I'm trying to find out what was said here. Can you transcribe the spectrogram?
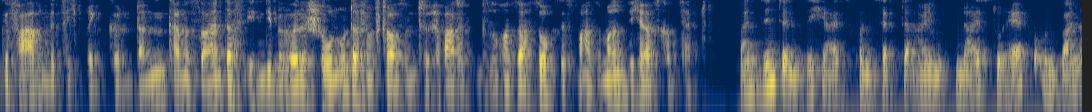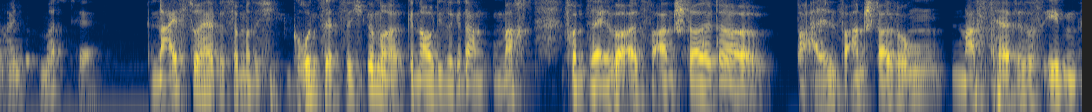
Gefahren mit sich bringen können. Dann kann es sein, dass Ihnen die Behörde schon unter 5000 erwarteten Besuchern sagt, so, jetzt machen Sie mal ein Sicherheitskonzept. Wann sind denn Sicherheitskonzepte ein Nice to have und wann ein Must have? Nice to have ist, wenn man sich grundsätzlich immer genau diese Gedanken macht, von selber als Veranstalter bei allen Veranstaltungen. Must have ist es eben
